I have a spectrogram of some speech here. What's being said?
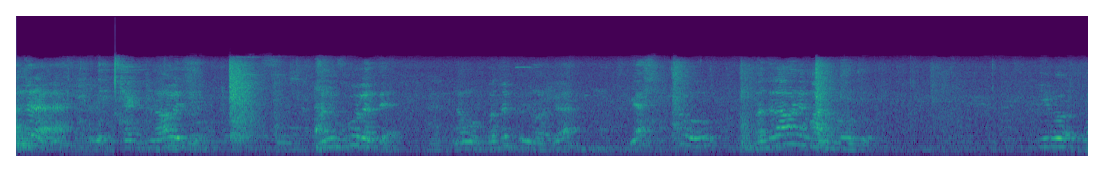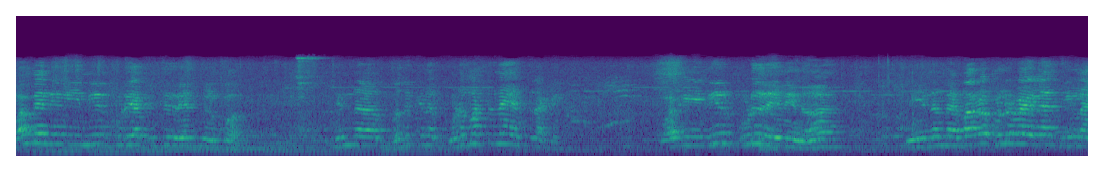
ಅಂದ್ರೆ ಟೆಕ್ನಾಲಜಿ ಅನುಕೂಲತೆ ನಮ್ಮ ಬದುಕಿನೊಳಗ ಎಷ್ಟು ಬದಲಾವಣೆ ಮಾಡಬಹುದು. ಈಗ ಒಮ್ಮೆ ನೀವು ಈ ನೀರು ಕುಡಿಯಾಕಿದ್ರೆ ಅಂತ ತಿಳ್ಕೊ? ನಿನ್ನ ಬದುಕಿನ ಗುಣಮಟ್ಟನೇ ಎತ್ತರ ಒಮ್ಮೆ ಈ ನೀರು ಕುಡಿದ್ರೆ ನೀನು ನೀ ನನ್ನ ಬಾರೋ ಕುಂಡ್ರಬಾ ಇಲ್ಲ ಅಂತ ಈಗ ನಾ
